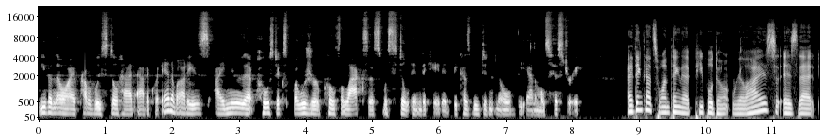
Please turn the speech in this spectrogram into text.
even though I probably still had adequate antibodies, I knew that post exposure prophylaxis was still indicated because we didn't know the animal's history. I think that's one thing that people don't realize is that,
